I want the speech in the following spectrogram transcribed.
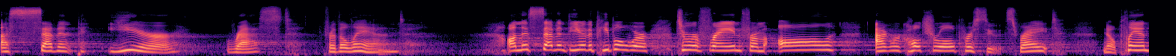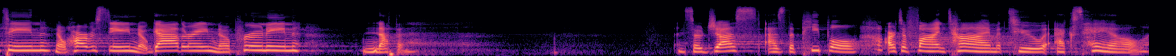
a seventh year rest for the land. On this seventh year, the people were to refrain from all agricultural pursuits, right? No planting, no harvesting, no gathering, no pruning, nothing. And so, just as the people are to find time to exhale,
